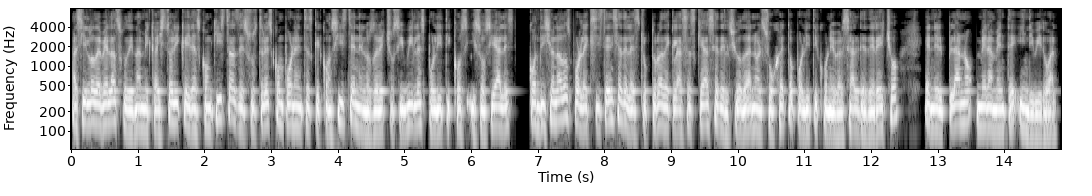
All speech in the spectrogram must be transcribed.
Así lo devela su dinámica histórica y las conquistas de sus tres componentes que consisten en los derechos civiles, políticos y sociales, condicionados por la existencia de la estructura de clases que hace del ciudadano el sujeto político universal de derecho en el plano meramente individual.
